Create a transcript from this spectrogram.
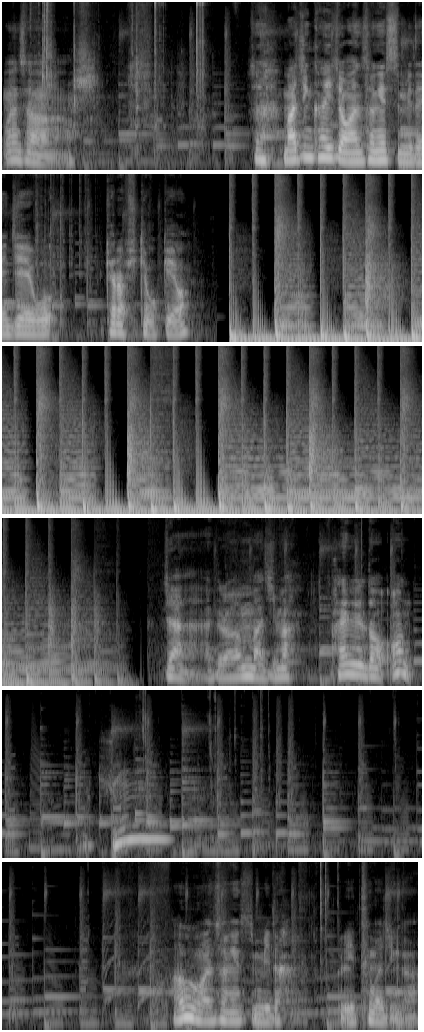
완성. 자 마진 카이저 완성했습니다. 이제 오, 결합시켜 볼게요. 자 그럼 마지막 파일더 온. 쭉. 아우 완성했습니다. 그레이트 마진가.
